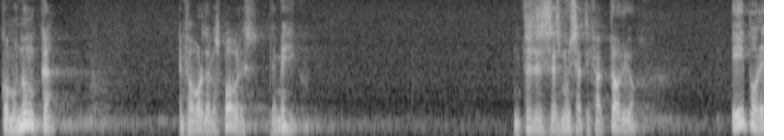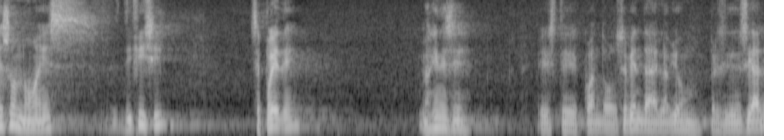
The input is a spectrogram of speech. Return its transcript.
como nunca en favor de los pobres de México. Entonces es muy satisfactorio y por eso no es difícil, se puede. Imagínense este, cuando se venda el avión presidencial,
